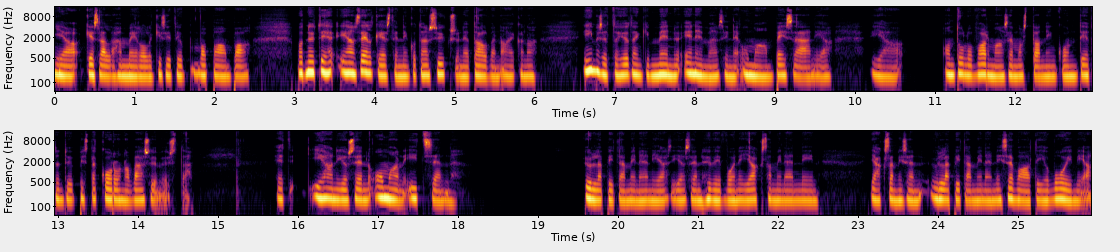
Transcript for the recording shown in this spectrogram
Ja kesällähän meillä olikin sitten jo vapaampaa. Mutta nyt ihan selkeästi niin kuin tämän syksyn ja talven aikana ihmiset on jotenkin mennyt enemmän sinne omaan pesään ja, ja on tullut varmaan semmoista niin kuin tietyn tyyppistä koronaväsymystä – että ihan jo sen oman itsen ylläpitäminen ja, ja sen hyvinvoinnin jaksaminen, niin jaksamisen ylläpitäminen, niin se vaatii jo voimia.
